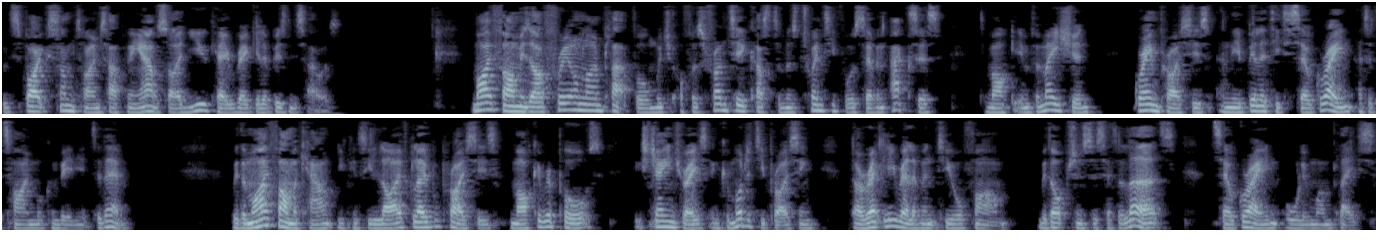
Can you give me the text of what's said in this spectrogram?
with spikes sometimes happening outside UK regular business hours. MyFarm is our free online platform which offers Frontier customers 24/7 access to market information, grain prices, and the ability to sell grain at a time more convenient to them. With a MyFarm account, you can see live global prices, market reports, exchange rates, and commodity pricing directly relevant to your farm, with options to set alerts sell grain all in one place.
